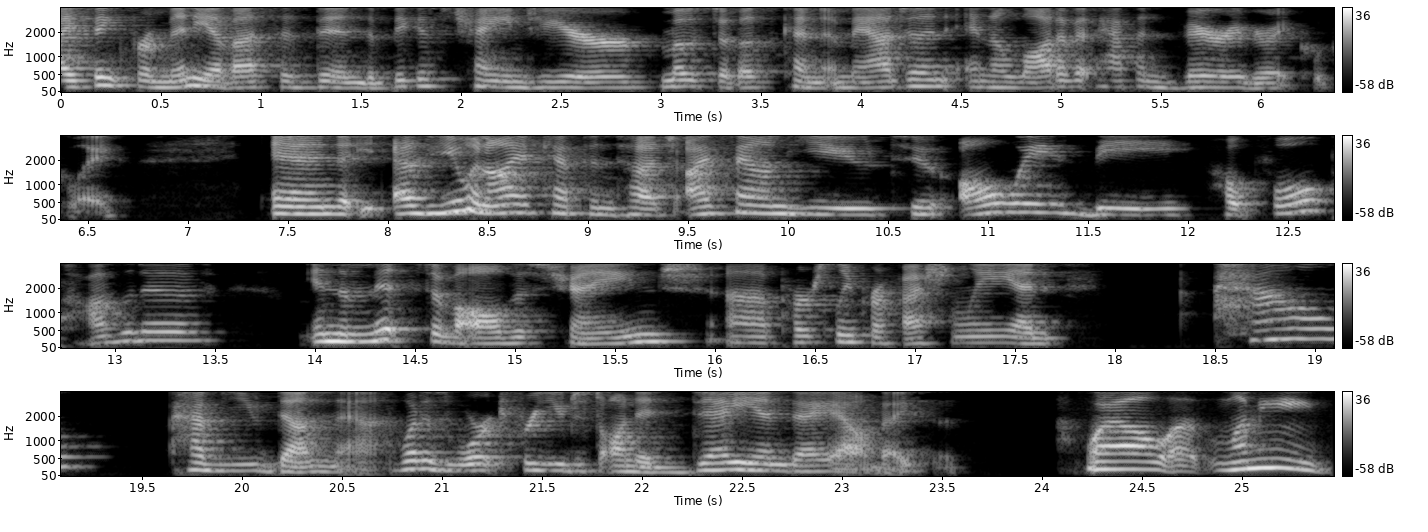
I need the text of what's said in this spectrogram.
i think for many of us has been the biggest change year most of us can imagine and a lot of it happened very very quickly. And as you and i have kept in touch i found you to always be hopeful positive in the midst of all this change uh, personally professionally and how have you done that? What has worked for you just on a day in, day out basis? Well, uh, let me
